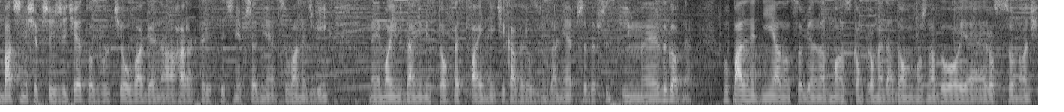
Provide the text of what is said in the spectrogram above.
bacznie się przyjrzycie, to zwróćcie uwagę na charakterystycznie przednie suwane drzwi. E, Moim zdaniem jest to fest fajne i ciekawe rozwiązanie, przede wszystkim wygodne. W upalne dni jadąc sobie nad morską promenadą można było je rozsunąć,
